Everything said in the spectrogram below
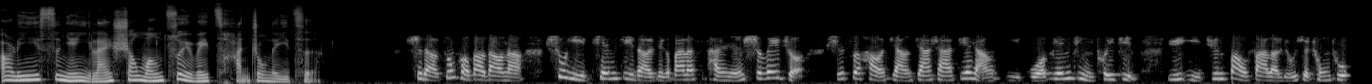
2014年以来伤亡最为惨重的一次。是的，综合报道呢，数以千计的这个巴勒斯坦人示威者十四号向加沙接壤以国边境推进，与以军爆发了流血冲突。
